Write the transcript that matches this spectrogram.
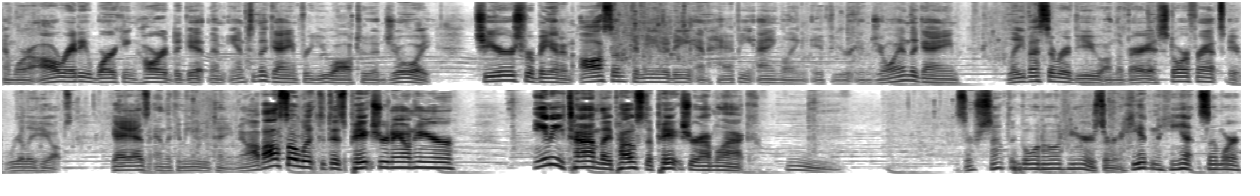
and we're already working hard to get them into the game for you all to enjoy. Cheers for being an awesome community and happy angling. If you're enjoying the game, leave us a review on the various storefronts. It really helps. Gaz and the community team. Now, I've also looked at this picture down here. Anytime they post a picture, I'm like, hmm, is there something going on here? Is there a hidden hint somewhere?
